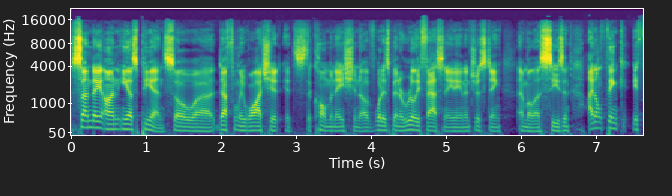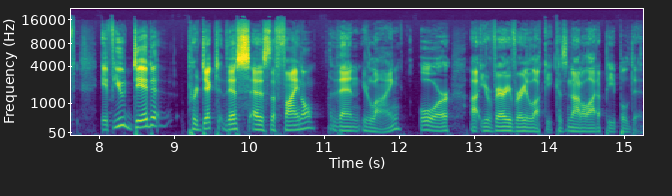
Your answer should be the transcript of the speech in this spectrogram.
Sunday on ESPN. So uh, definitely watch it. It's the culmination of what has been a really fascinating and interesting MLS season. I don't think if if you did predict this as the final, then you're lying, or uh, you're very very lucky because not a lot of people did.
